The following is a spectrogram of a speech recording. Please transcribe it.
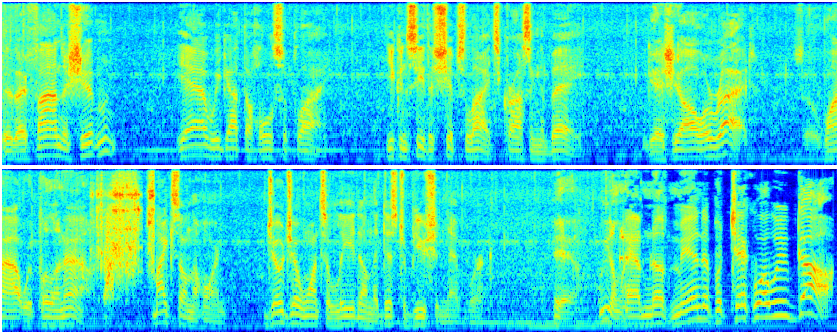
Did they find the shipment? Yeah, we got the whole supply. You can see the ship's lights crossing the bay. Guess y'all were right. So why aren't we pulling out? Mike's on the horn. Jojo wants a lead on the distribution network. Yeah, we don't have enough men to protect what we've got.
